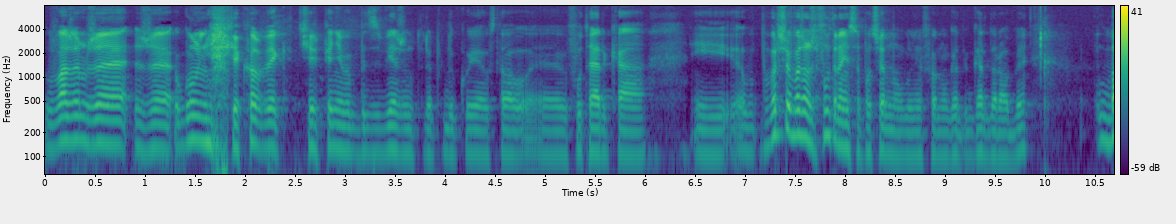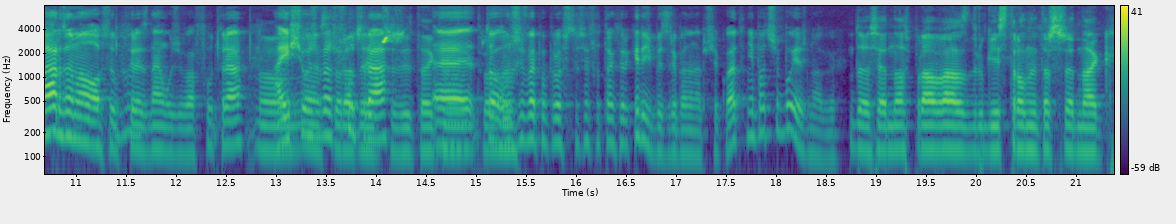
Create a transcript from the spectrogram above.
uważam, że, że ogólnie jakiekolwiek cierpienie wobec zwierząt, które produkuje ustała e, futerka i po pierwsze uważam, że futra nie są potrzebne ogólnie formą gard- garderoby. Bardzo mało osób, które znam używa futra, No, a jeśli no używasz futra, przeżytek, e, no, to trochę. używaj po prostu sobie futra, które kiedyś by zrobione na przykład. Nie potrzebujesz nowych. To jest jedna sprawa, z drugiej strony też jednak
